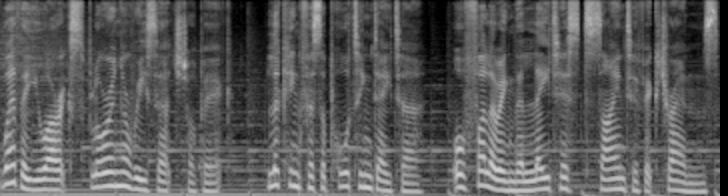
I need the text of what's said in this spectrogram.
Whether you are exploring a research topic, looking for supporting data, or following the latest scientific trends,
